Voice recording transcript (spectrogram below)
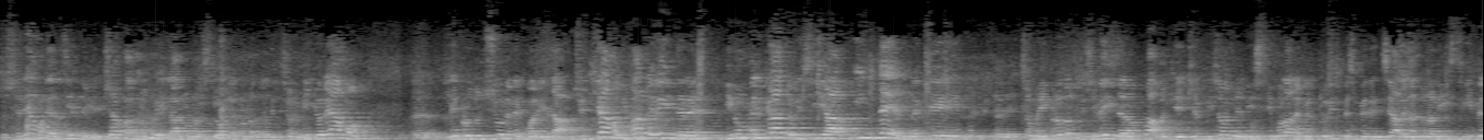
sosteniamo le aziende che già fanno quella, hanno una storia, hanno una tradizione, miglioriamo eh, le produzioni e le qualità, cerchiamo di farle vendere in un mercato che sia interno e che eh, insomma, i prodotti si vendano qua perché c'è bisogno di stimolare quel turismo esperienziale, naturalistico.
